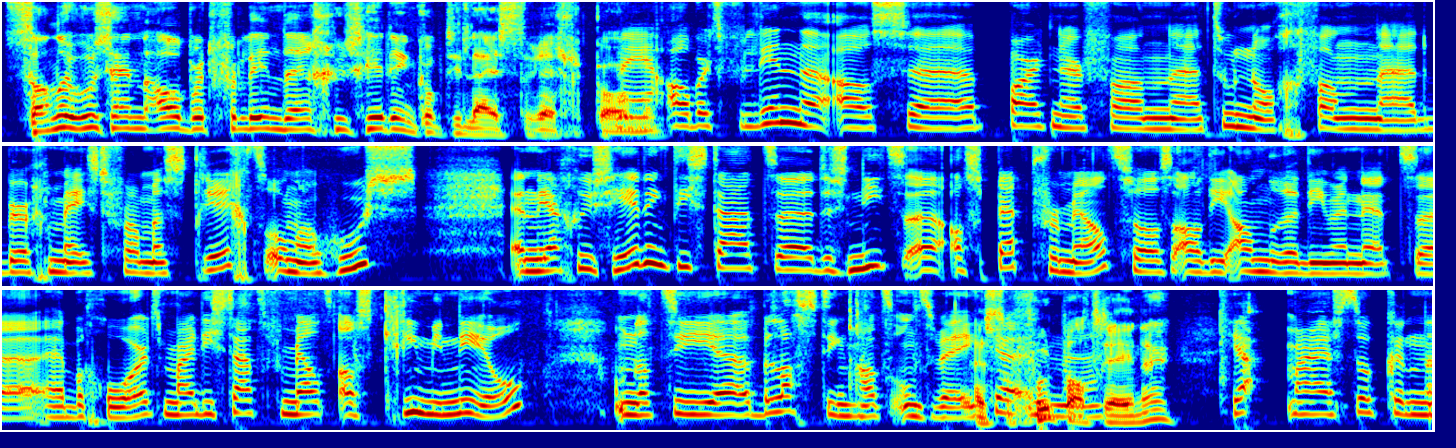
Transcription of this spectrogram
Sanne, hoe zijn Albert Verlinde en Guus Hiddink op die lijst terechtgekomen? Nou ja, Albert Verlinde als uh, partner van uh, toen nog van uh, de burgemeester van Maastricht, Onno Hoes. En ja, Guus Hiddink die staat dus niet als PEP vermeld, zoals al die anderen die we net hebben gehoord. Maar die staat vermeld als crimineel, omdat hij belasting had ontweken. Hij is een voetbaltrainer. ja, maar hij heeft ook een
